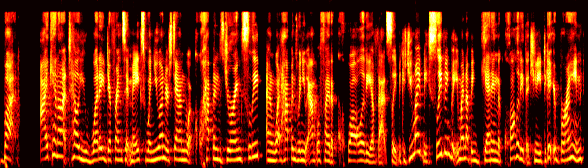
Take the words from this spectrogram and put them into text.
But I cannot tell you what a difference it makes when you understand what happens during sleep and what happens when you amplify the quality of that sleep. Because you might be sleeping, but you might not be getting the quality that you need to get your brain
